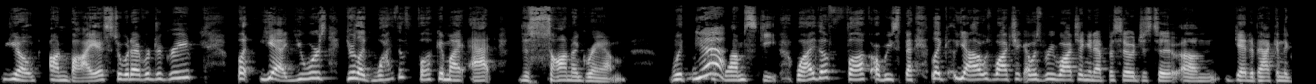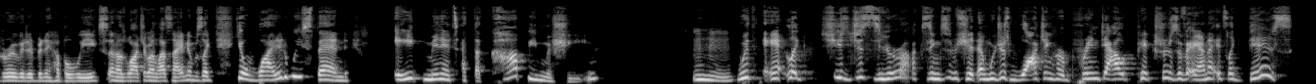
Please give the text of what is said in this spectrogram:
you know, unbiased to whatever degree. But yeah, you were, you're like, why the fuck am I at the sonogram? With Yeah. Why the fuck are we spend like yeah, I was watching I was rewatching an episode just to um get it back in the groove. It had been a couple weeks and I was watching one last night and it was like, yo, why did we spend eight minutes at the copy machine hmm with like she's just xeroxing some shit and we're just watching her print out pictures of Anna. It's like this.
